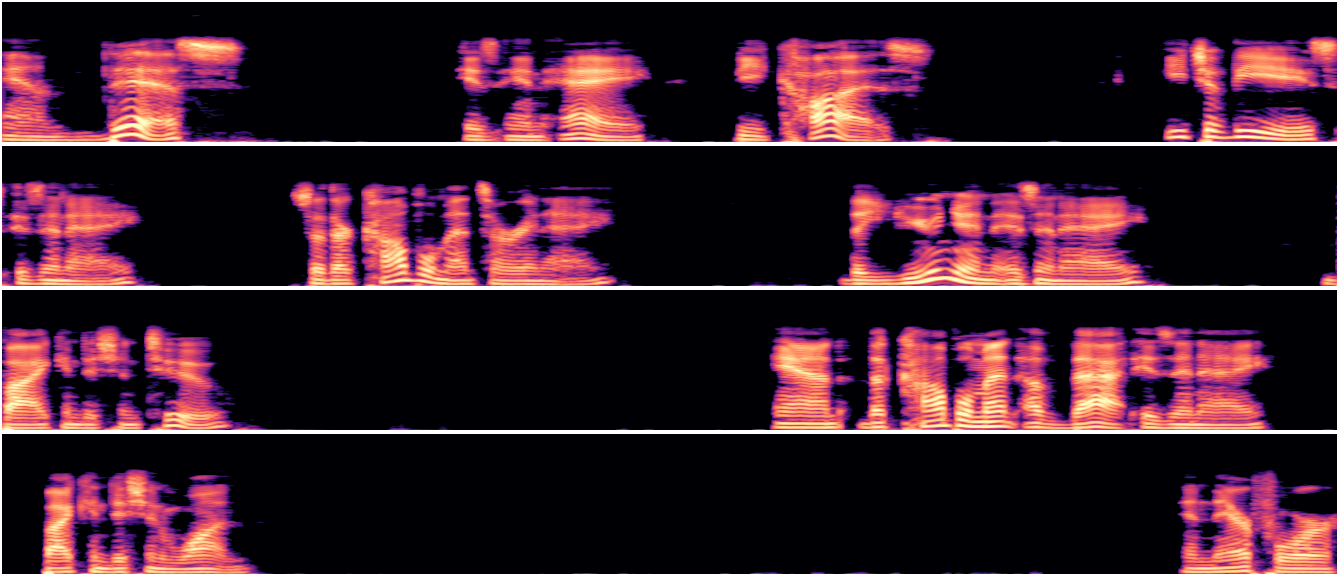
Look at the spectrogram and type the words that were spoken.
And this is in A because each of these is in A, so their complements are in A. The union is in A by condition 2. And the complement of that is in A by condition 1. And therefore,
